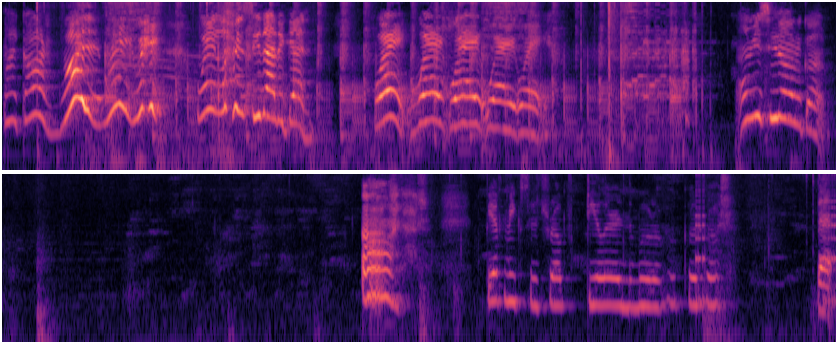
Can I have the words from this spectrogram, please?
My God, what? Wait, wait, wait, let me see that again. Wait, wait, wait, wait, wait. Let me see that again. Oh my gosh. BF makes the drug dealer in the mood of a good rush. Bet.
